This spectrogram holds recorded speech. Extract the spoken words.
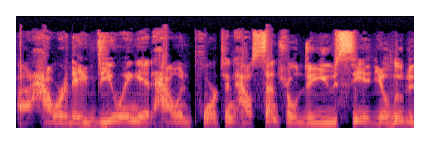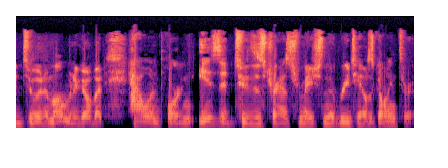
Uh, how are they viewing it? How important, how central do you see it? You alluded to it a moment ago, but how important is it to this transformation that retail is going through?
